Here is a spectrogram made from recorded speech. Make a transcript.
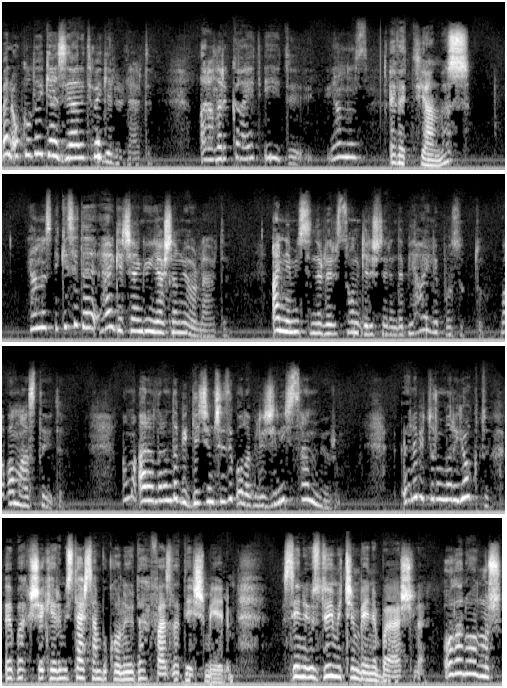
Ben okuldayken ziyaretime gelirlerdi. Araları gayet iyiydi. Yalnız, Evet yalnız. yalnız ikisi de her geçen gün yaşlanıyorlardı. Annemin sinirleri son gelişlerinde bir hayli bozuktu. Babam hastaydı. Ama aralarında bir geçimsizlik olabileceğini hiç sanmıyorum. Öyle bir durumları yoktu. E bak şekerim istersen bu konuyu daha fazla deşmeyelim. Seni üzdüğüm için beni bağışla. Olan olmuş.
